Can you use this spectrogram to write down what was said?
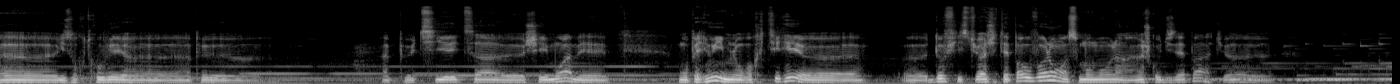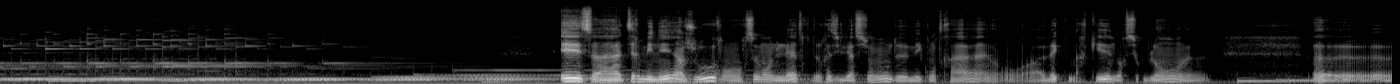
Euh, ils ont retrouvé euh, un peu un peu de ça chez moi, mais mon permis, ils me l'ont retiré d'office. Tu vois, j'étais pas au volant à ce moment-là, hein, je conduisais pas, tu vois. Et ça a terminé un jour en recevant une lettre de résiliation de mes contrats avec marqué noir sur blanc euh, euh,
